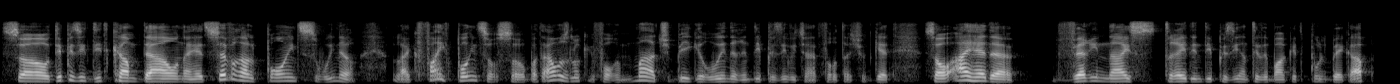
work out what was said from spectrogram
So DPZ did come down. I had several points winner, like five points or so, but I was looking for a much bigger winner in DPZ, which I thought I should get. So I had a very nice trade in DPZ until the market pulled back up.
